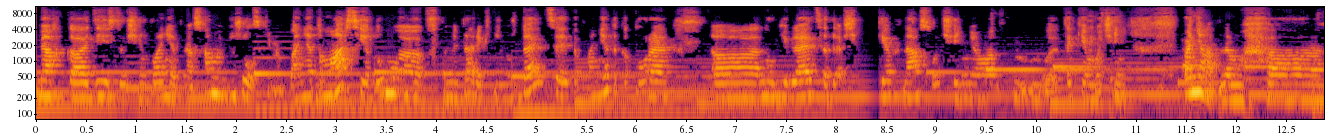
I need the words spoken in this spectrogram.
мягко действующими планетами, а самыми жесткими. Планета Марс, я думаю, в комментариях не нуждается, это планета, которая, а, ну, является для всех нас очень таким очень понятным а,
